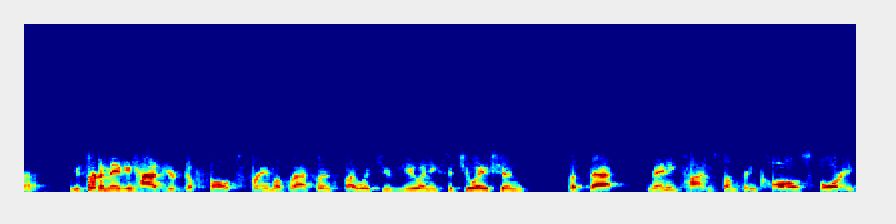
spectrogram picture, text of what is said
Uh, you sort of maybe have your default frame of reference by which you view any situation, but that many times something calls for a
